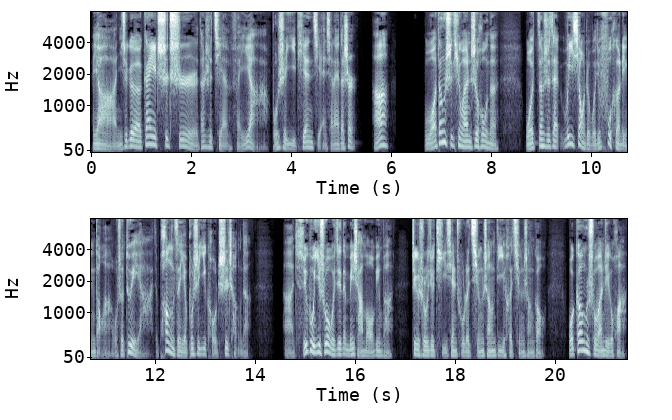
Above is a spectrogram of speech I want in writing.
哎呀，你这个该吃吃，但是减肥呀，不是一天减下来的事儿啊。”我当时听完之后呢，我当时在微笑着，我就附和领导啊，我说：“对呀，这胖子也不是一口吃成的。”啊，随口一说，我觉得没啥毛病吧。这个时候就体现出了情商低和情商高。我刚说完这个话，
